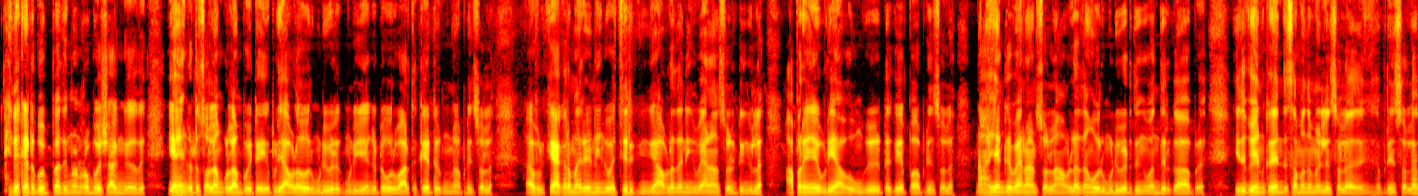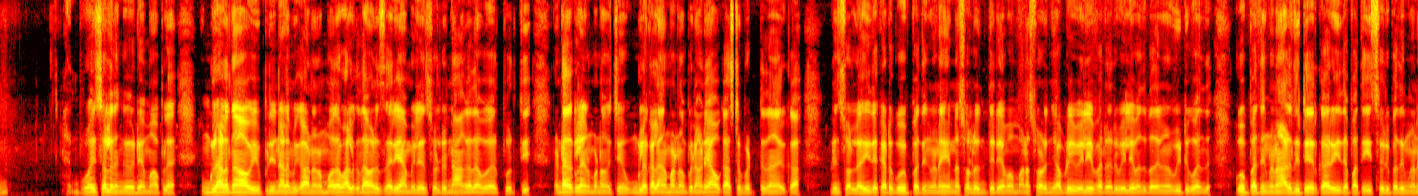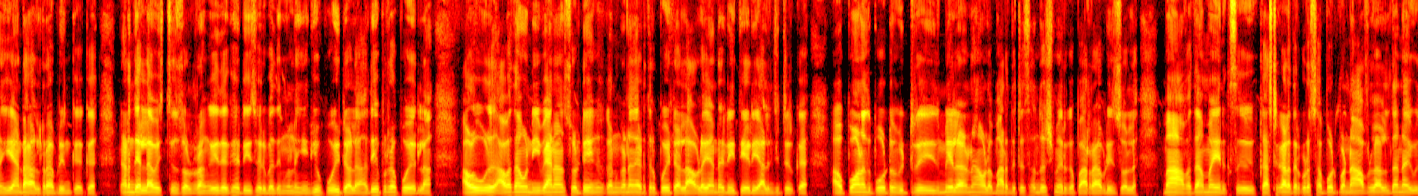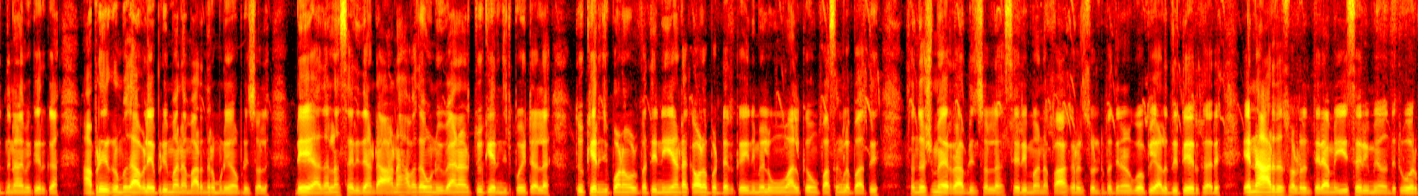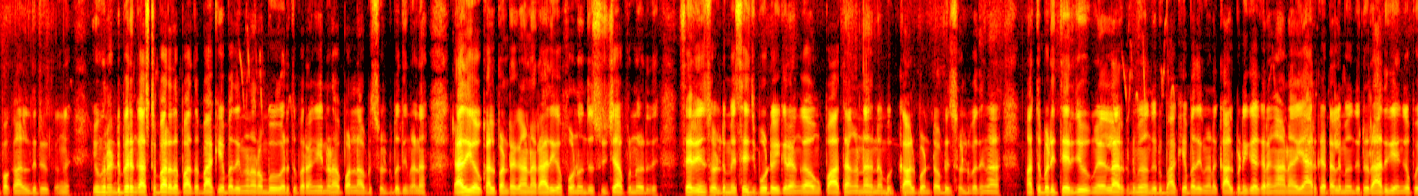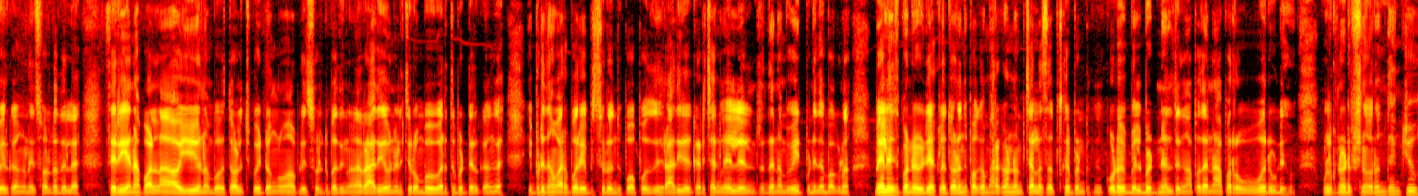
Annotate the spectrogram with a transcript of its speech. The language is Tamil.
இதை கேட்ட போய் பார்த்தீங்கன்னா ரொம்ப ஷாக்கிங் ஆகுது. ஏன் என்கிட்ட சொல்லாம கொள்ளாம போயிட்டு? எப்படி அவ்வளோ ஒரு முடிவு எடுக்க முடியும்? என்கிட்ட ஒரு வார்த்தை கேட்டுருக்கணும் அப்படின்னு சொல்ல. அவர் கேட்குற மாதிரியே நீங்கள் வச்சிருக்கீங்க. அவ்வளோதான் நீங்கள் வேணாம்னு சொல்லிட்டீங்களா அப்புறம் எப்படி அவ உங்ககிட்ட கேட்பா அப்படின்னு சொல்ல. நான் எங்கே வேணாம்னு சொல்லலாம் அவ்வளோதான் ஒரு முடிவு எடுத்து இங்கே வந்திருக்கா. அப்போ இதுக்கும் எனக்கு எந்த சம்மந்தமும் இல்லைன்னு சொல்லாதீங்க அப்படின்னு சொல்ல போய் சொல்லாதுங்க விட மாப்பிள்ள. உங்களால் தான் அவள் இப்படி நிலைமைக்கு ஆனணும் முதல் வாழ்க்கை தான் அவளுக்கு சரியாக அமையலன்னு சொல்லிட்டு நாங்கள் தான் வற்புறுத்தி ரெண்டாவது கல்யாணம் பண்ண வச்சு உங்களை கல்யாணம் பண்ண பின்னாடி அவள் கஷ்டப்பட்டு தான் இருக்கா அப்படின்னு சொல்ல. இதை கேட்ட கோபி பார்த்தீங்கன்னா என்ன சொல்றதுன்னு தெரியாமல் மனசு அப்படியே வெளியே வர்றாரு. வெளியே வந்து பார்த்தீங்கன்னா வீட்டுக்கு வந்து கோபி பார்த்தீங்கன்னா அழுதுட்டே இருக்காரு. இதை பார்த்து ஈஸ்வரி பார்த்தீங்கன்னா ஏன்டா அழுற? அப்படின்னு கேட்க நடந்த எல்லா விஷயத்தையும் சொல்கிறாங்க இதை கேட்டு ஈஸ்வரி பார்த்தீங்கன்னா எங்கேயோ போயிட்டாலும் அதே போல போயிடலாம். அவள் அவள் தான் நீ வேணாம்னு சொல்லிட்டு எங்கள் கண்காணாத இடத்துல போயிட்டாள்? அவளை ஏன்டா நீ தேடி அழிஞ்சிட்டு இருக்க? அவள் போனது போட்டும் விட்டு இதுமேலான அவளை மறந்துட்டு சந்தோஷமாக இருக்க பாரு அப்படின்னு சொல்ல. மா அவள் தான் எனக்கு கஷ்ட காலத்தில் கூட சப்போர்ட் பண்ண. அவளால் தான் நான் இந்த நிலைமைக்கு இருக்கேன். அப்படி இருக்கும்போது அவளை எப்படிமா நான் முடியும் அப்படின்னு சொல்ல. டேய் அதெல்லாம் சரிதான்டா. ஆனால் அவள் தான் உனக்கு வேணாம் தூக்கி எறிஞ்சிட்டு போயிட்டால தூக்கி எறிஞ்சு போனவளை பற்றி நீ ஏன்டா கவலைப்பட்டு இருக்க? இனிமேல் உன் வாழ்க்கை உன் பசங்களை பார்த்து சந்தோஷமாக இருறா அப்படின்னு சொல்ல. சரிம்மா நான் பார்க்குறேன்னு சொல்லிட்டு பார்த்தீங்கன்னா கோபி அழுதுட்டே இருக்காரு. என்ன ஆறுதல் சொல்கிறேன்னு தெரியாமல் ஈஸ்வரியுமே வந்துட்டு ஒரு பக்கம் அழுதுட்டு இருக்காங்க. இவங்க ரெண்டு பேரும் கஷ்டப்படுறத பார்த்து பாக்கியை பார்த்தீங்கன்னா ரொம்ப வருத்தப்படுறாங்க. என்னடா பண்ணலாம் அப்படின்னு சொல்லிட்டு பார்த்தீங்கன்னா ராதிகா கால் பண்ணுறாங்க ஆனால் ராதிகா ஃபோன் வந்து சுவிச் ஆஃப்னு வருது. சரின்னு சொல்லிட்டு மெசேஜ் போட்டு வைக்கிறாங்க. அவங்க பார்த்தாங்கன்னா நமக்கு கால் பண்ணிட்டோம் அப்படின்னு சொல்லிட்டு பார்த்தீங்கன்னா மற்றபடி தெரிஞ்சு இவங்க எல்லாருக்குமே வந்துட்டு பாக்கியை பார்த்தீங்கன்னா கால் பண்ணி கேட்குறாங்க ஆனால் யார் கேட்டாலுமே வந்துட்டு ராதிகா எங்கே போயிருக்காங்கன்னு சொல்கிறதில்ல சரி என்ன பண்ணலாம்? ஐயோ நம்ம தொலைச்சு போயிட்டோங்களோ அப்படின்னு சொல்லிட்டு பார்த்தீங்கன்னா ராதிகா நினச்சி ரொம்ப வருத்தப்பட்டு இருக்காங்க இப்படி தான் வரப்போகிற எபிசோட் வந்து போகுது ராதிகா கிடைச்சாங்களே இல்லைன்றதை நம்ம வெயிட் பண்ணி தான் பார்க்கணும். மேலே பண்ணுற வீடியோக்களை தொடர்ந்து பார்க்க மறக்காம நம்ம சேனல் சப்ஸ்கிரைப் பண்ணுறது கூட பெல் பட்டன் எழுதுங்க அப்போ தான் நான் போகிற ஒவ்வொரு வீடியோ உங்களுக்கு நோட்டிஃபிகேஷன் வரும். தேங்க்யூ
